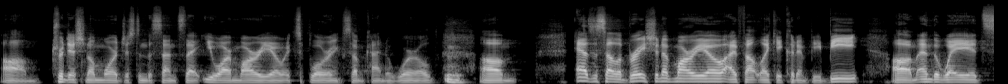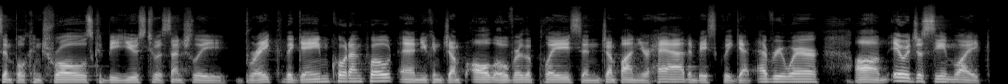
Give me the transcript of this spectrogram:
Um, traditional more just in the sense that you are Mario exploring some kind of world. Um, as a celebration of Mario, I felt like it couldn't be beat. Um, and the way its simple controls could be used to essentially break the game, quote unquote. And you can jump all over the place and jump on your hat and basically get everywhere. Um, it would just seem like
